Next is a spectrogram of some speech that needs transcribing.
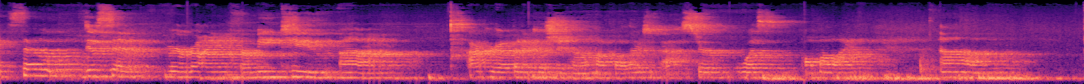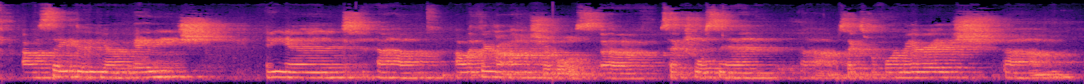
Okay, so just to remind for me too, um, I grew up in a Christian home. My father's a pastor, was all my life. Um, I was saved at a young age, and um, I went through my own struggles of sexual sin, um, sex before marriage, um,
